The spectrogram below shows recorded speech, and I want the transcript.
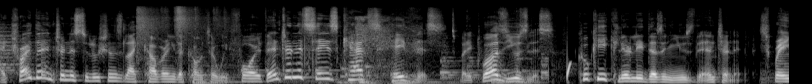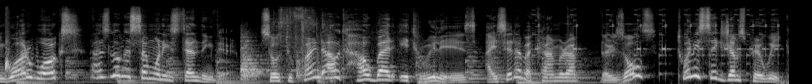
I tried the internet solutions like covering the counter with foil. The internet says cats hate this, but it was useless. Cookie clearly doesn't use the internet. Spraying water works as long as someone is standing there. So to find out how bad it really is, I set up a camera. The results? 26 jumps per week.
